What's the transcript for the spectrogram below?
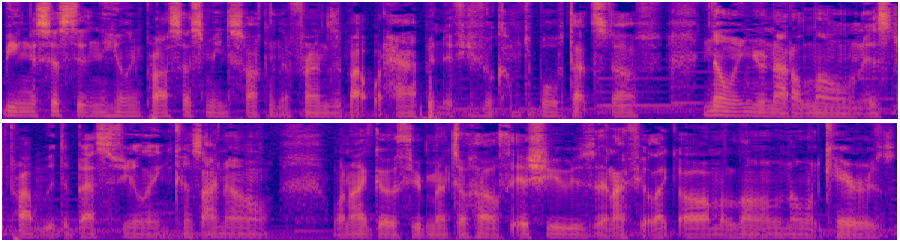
being assisted in the healing process means talking to friends about what happened if you feel comfortable with that stuff. Knowing you're not alone is probably the best feeling because I know when I go through mental health issues and I feel like, oh, I'm alone, no one cares.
